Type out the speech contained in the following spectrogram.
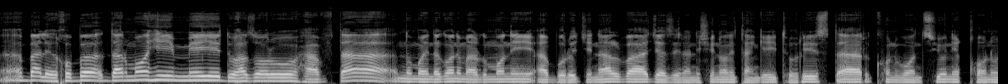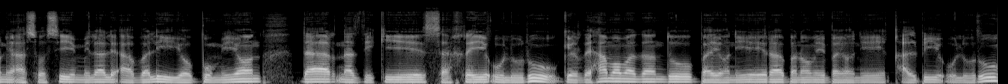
بله خب در ماه می 2017 نمایندگان مردمان ابوریجینال و جزیره نشینان تنگه توریست در کنوانسیون قانون اساسی ملل اولی یا بومیان در نزدیکی صخره اولورو گرد هم آمدند و بیانیه را به نام بیانیه قلبی اولورو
